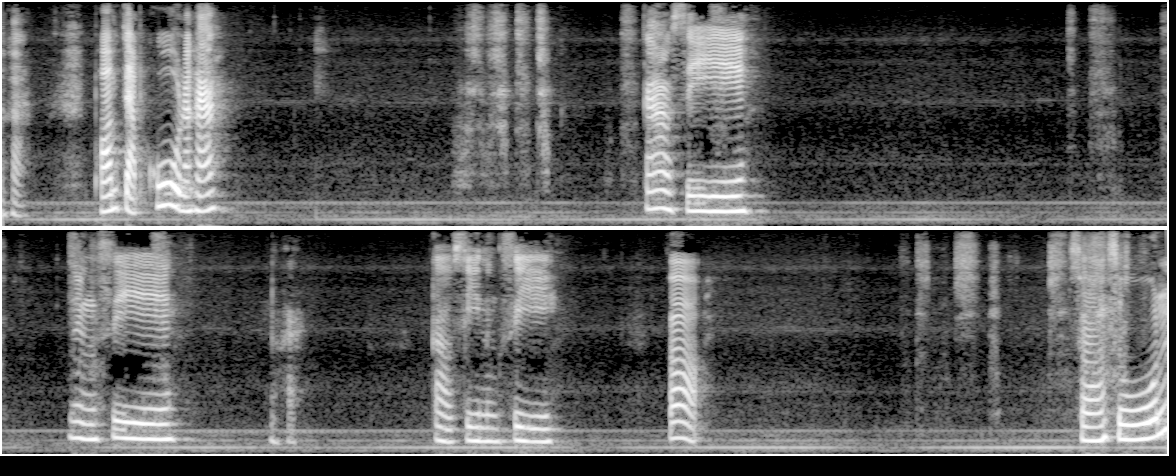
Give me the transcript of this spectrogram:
ะคะ พร้อมจับคู่นะคะเก้าสี่ หนึ่งสี่นะคะเก้าสี่หนึ่งสี่ก็สองศูนย์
